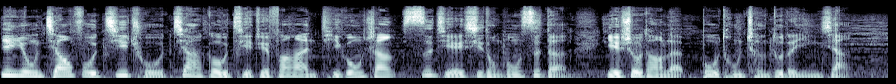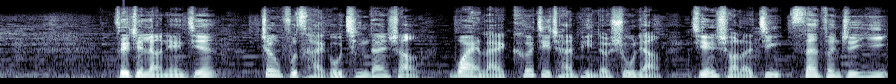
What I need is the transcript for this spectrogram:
应用交付基础架构解决方案提供商思杰系统公司等，也受到了不同程度的影响。在这两年间，政府采购清单上外来科技产品的数量减少了近三分之一。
